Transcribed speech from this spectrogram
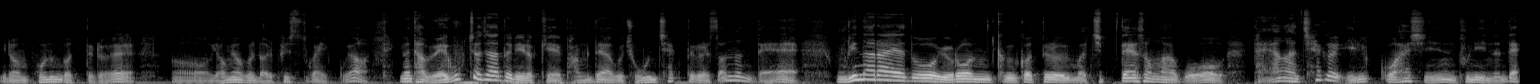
이런 보는 것들을 어, 영역을 넓힐 수가 있고요. 이건 다 외국 저자들이 이렇게 방대하고 좋은 책들을 썼는데 우리나라에도 이런 그것들을 뭐 집대성하고 다양한 책을 읽고 하신 분이 있는데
